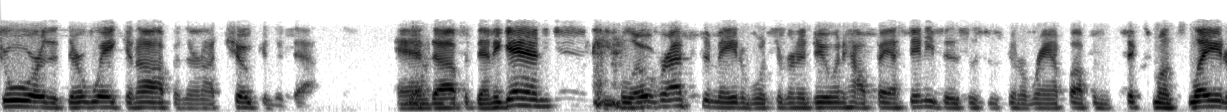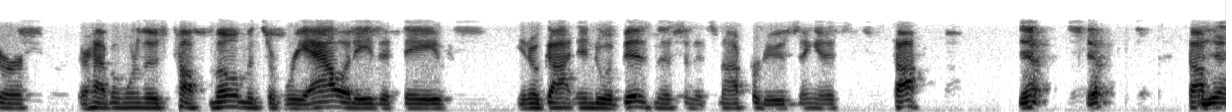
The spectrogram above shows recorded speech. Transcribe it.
sure that they're waking up and they're not choking to death. And uh, but then again, people overestimate of what they're going to do and how fast any business is going to ramp up. And six months later, they're having one of those tough moments of reality that they've, you know, gotten into a business and it's not producing and it's tough. Yep. Yep. Tough. Yeah.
